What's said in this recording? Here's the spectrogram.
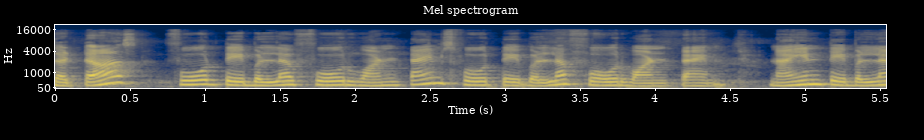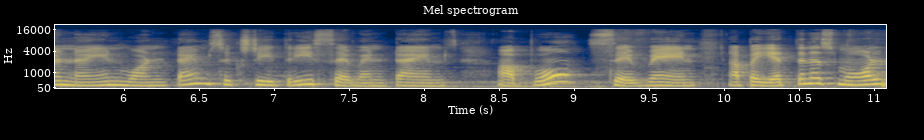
தட் ஆஸ் ஃபோர் டேபிளில் ஃபோர் ஒன் டைம்ஸ் ஃபோர் டேபிளில் ஃபோர் ஒன் டைம் நயன் டேபிளில் nine one time sixty three seven times அப்போது செவன் அப்போ எத்தனை ஸ்மால்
